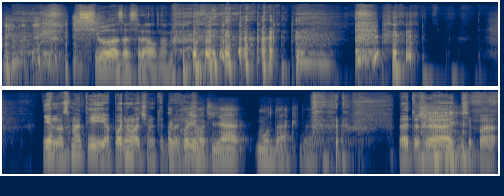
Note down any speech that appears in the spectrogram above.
Все засрал нам. Не, ну смотри, я понял, о чем ты Такой говоришь. вот я мудак, да. Ну, это же, типа,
